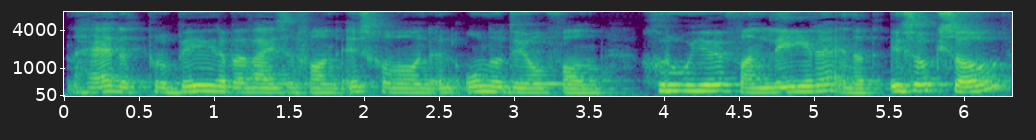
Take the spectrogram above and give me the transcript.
hè, het proberen bij wijze van is gewoon een onderdeel van groeien, van leren. En dat is ook zo.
